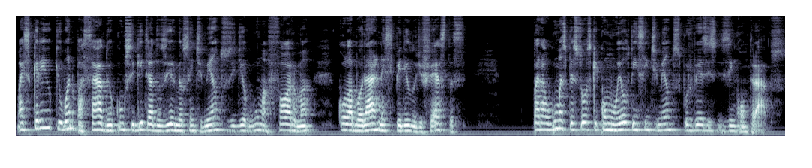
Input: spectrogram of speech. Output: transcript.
mas creio que o ano passado eu consegui traduzir meus sentimentos e de alguma forma colaborar nesse período de festas para algumas pessoas que, como eu, têm sentimentos por vezes desencontrados.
